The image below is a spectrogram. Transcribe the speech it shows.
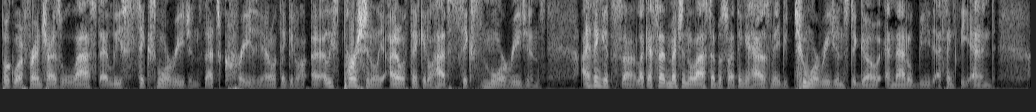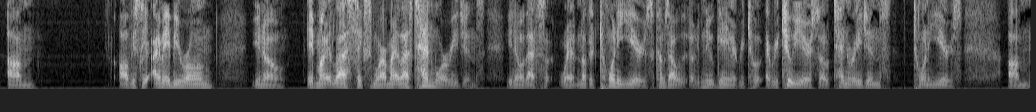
Pokemon franchise will last at least six more regions? That's crazy. I don't think it'll. At least personally, I don't think it'll have six more regions. I think it's uh, like I said, mentioned in the last episode. I think it has maybe two more regions to go, and that'll be, I think, the end. Um, obviously, I may be wrong. You know, it might last six more. It might last ten more regions. You know, that's where another twenty years. It comes out with a new game every two every two years, so ten regions, twenty years. Um,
